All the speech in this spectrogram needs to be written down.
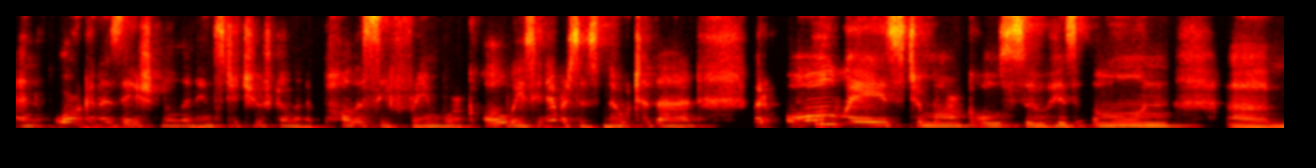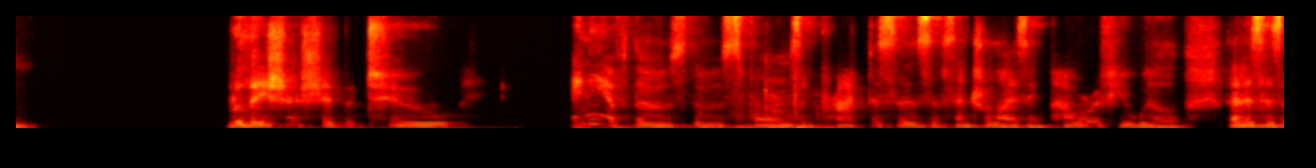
an organizational and institutional and a policy framework always. He never says no to that, but always to mark also his own um, relationship to any of those those forms and practices of centralizing power, if you will, that is his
